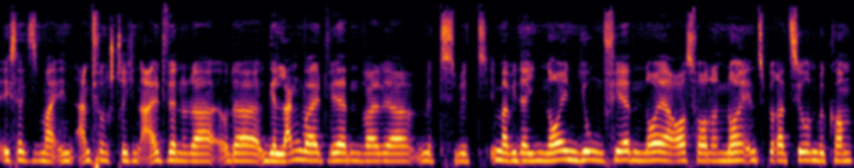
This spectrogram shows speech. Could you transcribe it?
ich sage jetzt mal in Anführungsstrichen alt werden oder oder gelangweilt werden, weil wir mit mit immer wieder neuen jungen Pferden neue Herausforderungen, neue Inspirationen bekommen.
